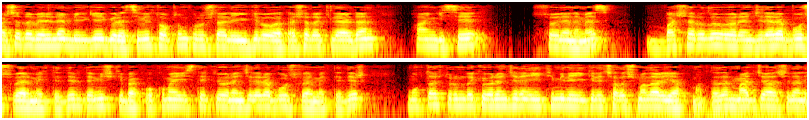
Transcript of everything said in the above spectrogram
Parçada verilen bilgiye göre sivil toplum kuruluşlarıyla ilgili olarak aşağıdakilerden hangisi söylenemez? Başarılı öğrencilere burs vermektedir. Demiş ki bak okumaya istekli öğrencilere burs vermektedir. Muhtaç durumdaki öğrencilerin eğitimiyle ilgili çalışmalar yapmaktadır. Maddi açıdan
